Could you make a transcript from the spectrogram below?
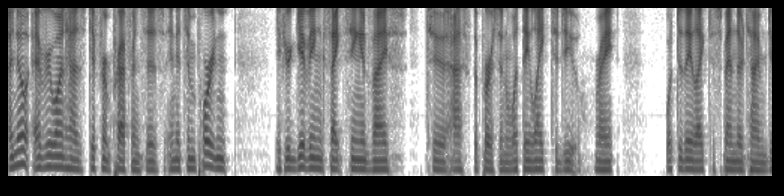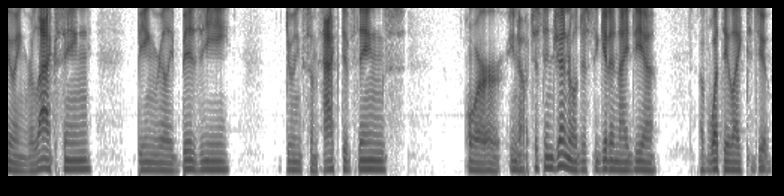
I know everyone has different preferences, and it's important if you're giving sightseeing advice to ask the person what they like to do, right? What do they like to spend their time doing? Relaxing, being really busy, doing some active things, or, you know, just in general, just to get an idea of what they like to do.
